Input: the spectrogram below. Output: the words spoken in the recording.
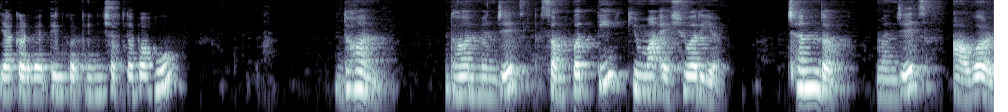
या कडव्यातील कठीण शब्द पाहू. धन. धन म्हणजेच संपत्ती किंवा ऐश्वर छंद म्हणजेच आवड.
